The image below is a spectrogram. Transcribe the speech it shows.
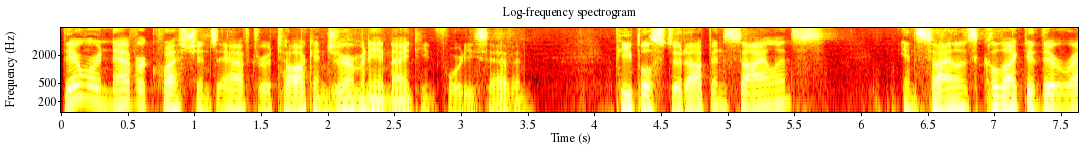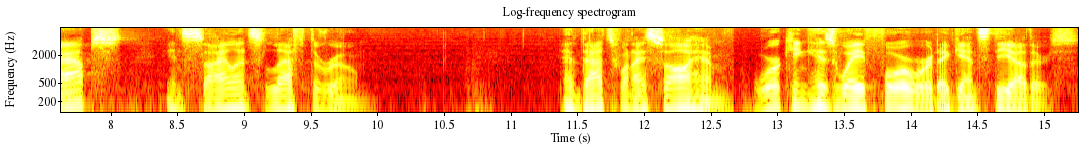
There were never questions after a talk in Germany in 1947. People stood up in silence, in silence collected their wraps, in silence left the room. And that's when I saw him working his way forward against the others.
